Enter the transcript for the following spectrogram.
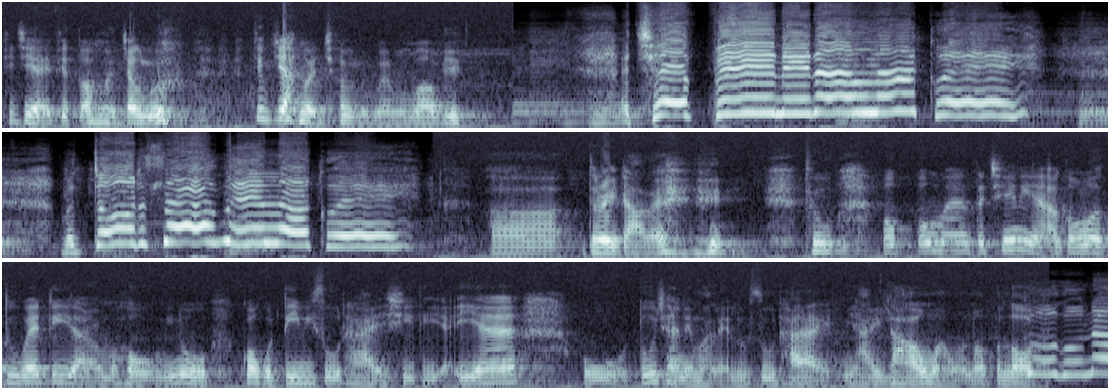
ဖြစ်ချင်ရဖြစ်သွားမှကြောက်လို့ ပြုတ်ကြမှကြောက်လို့ပဲမမောင်းပြအချက်ပင်နေတာလားကွယ်မတော်တဆပဲလားကွယ်အာဒါရိုက်တာပဲသူပုံပုံမှန်တချင်းတွေကအကုန်လုံးသူပဲတီးရတော့မဟုတ်ဘူးမင်းတို့ကိုယ့်ကိုတီးပြီးဆိုထားရရှိသေးတယ်အရန်ဟိုတိုးချန်ထဲမှာလည်းအဲ့လိုဆိုထားတာအများကြီးလာအောင်ပါဘောနော် vlog ကိုကိုနာ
